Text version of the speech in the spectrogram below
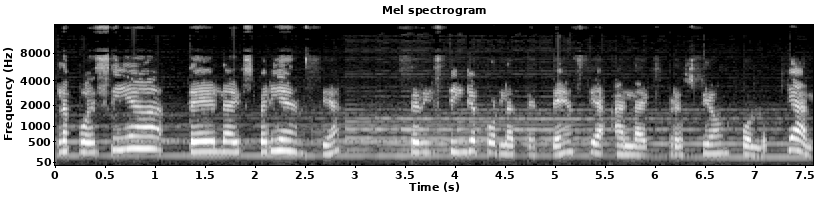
La poesía de la experiencia se distingue por la tendencia a la expresión coloquial,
